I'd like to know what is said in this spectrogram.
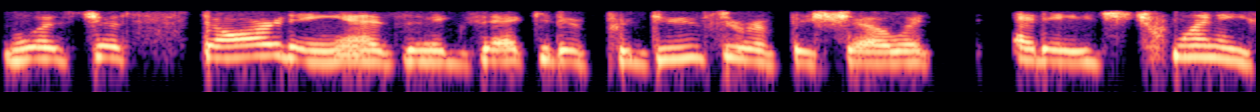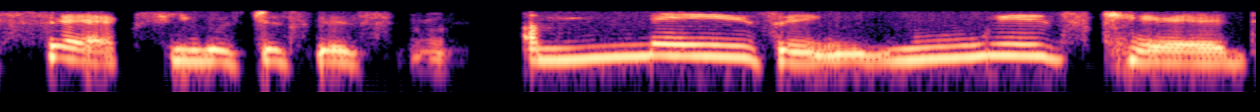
was just starting as an executive producer of the show at, at age 26. He was just this amazing whiz kid,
